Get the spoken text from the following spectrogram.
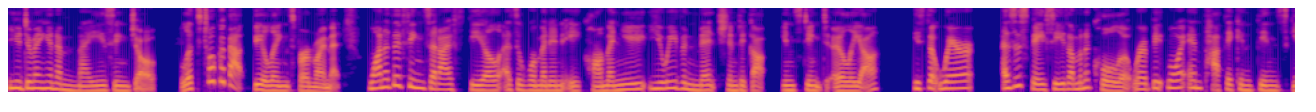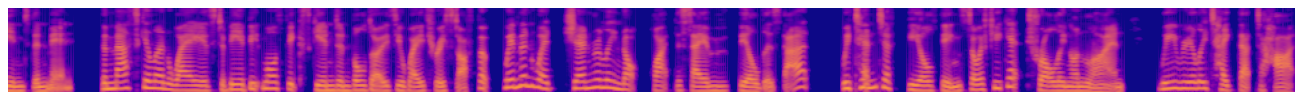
You're doing an amazing job. Let's talk about feelings for a moment. One of the things that I feel as a woman in ecom, and you, you even mentioned a gut instinct earlier, is that we're, as a species, I'm going to call it, we're a bit more empathic and thin skinned than men. The masculine way is to be a bit more thick skinned and bulldoze your way through stuff. But women, we're generally not quite the same build as that. We tend to feel things. So if you get trolling online, we really take that to heart.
